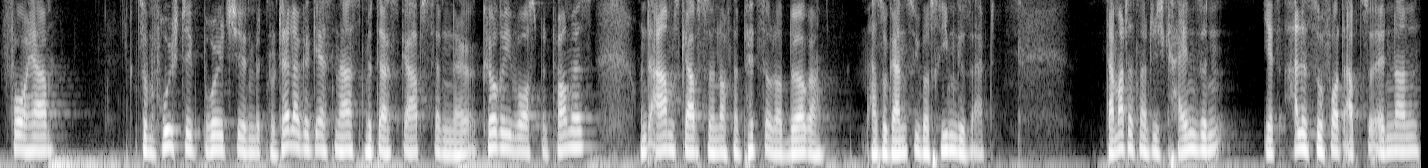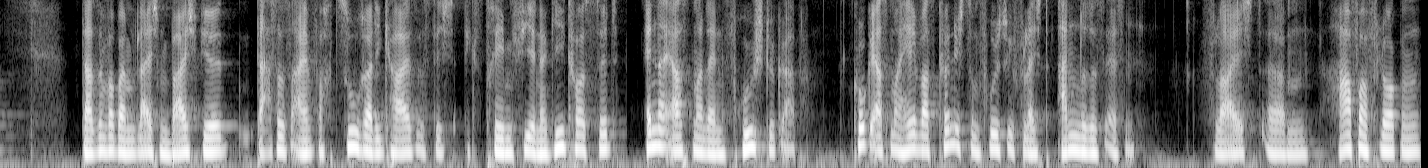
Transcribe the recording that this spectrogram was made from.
vorher zum Frühstück Brötchen mit Nutella gegessen hast, mittags gab es dann eine Currywurst mit Pommes und abends gab es dann noch eine Pizza oder Burger. Mal so ganz übertrieben gesagt. Da macht es natürlich keinen Sinn, jetzt alles sofort abzuändern. Da sind wir beim gleichen Beispiel, dass es einfach zu radikal ist, es dich extrem viel Energie kostet. Änder erstmal dein Frühstück ab. Guck erstmal, hey, was könnte ich zum Frühstück vielleicht anderes essen? Vielleicht ähm, Haferflocken,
